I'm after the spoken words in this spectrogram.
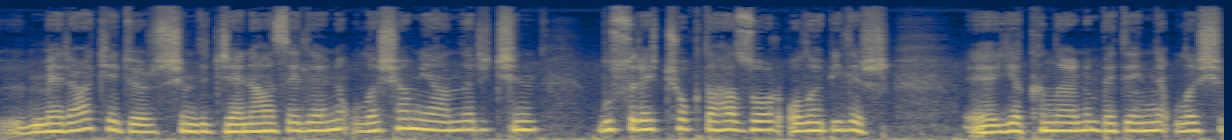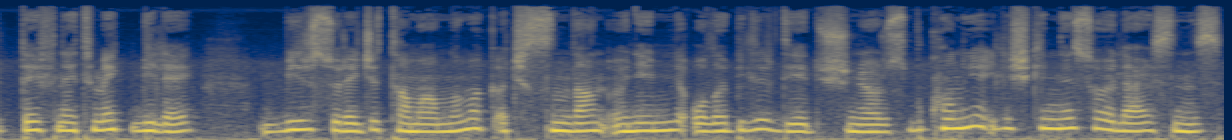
merak ediyoruz. Şimdi cenazelerine ulaşamayanlar için bu süreç çok daha zor olabilir. E, yakınlarının bedenine ulaşıp defnetmek bile bir süreci tamamlamak açısından önemli olabilir diye düşünüyoruz. Bu konuya ilişkin ne söylersiniz?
